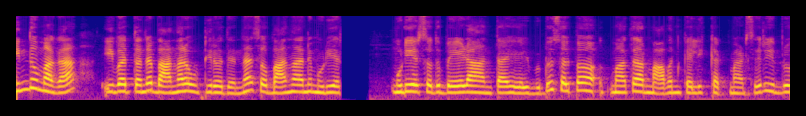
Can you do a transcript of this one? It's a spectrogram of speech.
ಹಿಂದೂ ಮಗ ಇವತ್ತಂದ್ರೆ ಭಾನುವಾರ ಹುಟ್ಟಿರೋದ್ರಿಂದ ಸೊ ಭಾನುವಾರನೇ ಮುಡಿ ಮುಡಿ ಏರ್ಸೋದು ಬೇಡ ಅಂತ ಹೇಳ್ಬಿಟ್ಟು ಸ್ವಲ್ಪ ಮಾತ್ರ ಅವ್ರ ಮಾವನ ಕೈಲಿ ಕಟ್ ಮಾಡಿಸಿದ್ರು. ಇಬ್ರು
